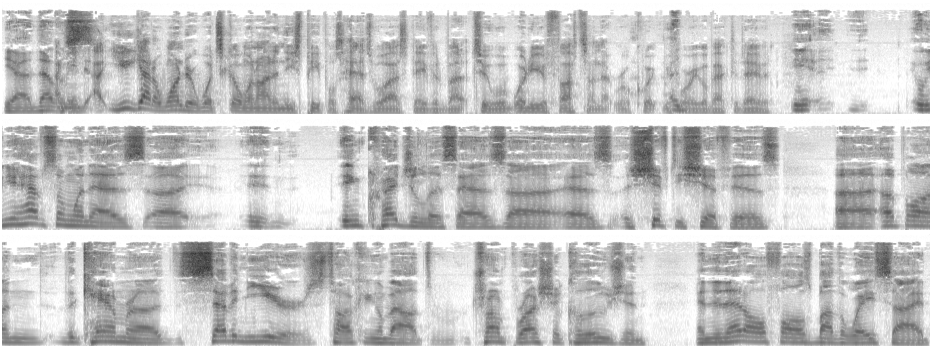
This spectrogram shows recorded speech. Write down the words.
Yeah, that was. I mean, you got to wonder what's going on in these people's heads. We'll ask David about it too. What, are your thoughts on that, real quick, before we go back to David? when you have someone as uh, incredulous as uh, as Shifty Schiff is uh, up on the camera seven years talking about Trump Russia collusion, and then that all falls by the wayside,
